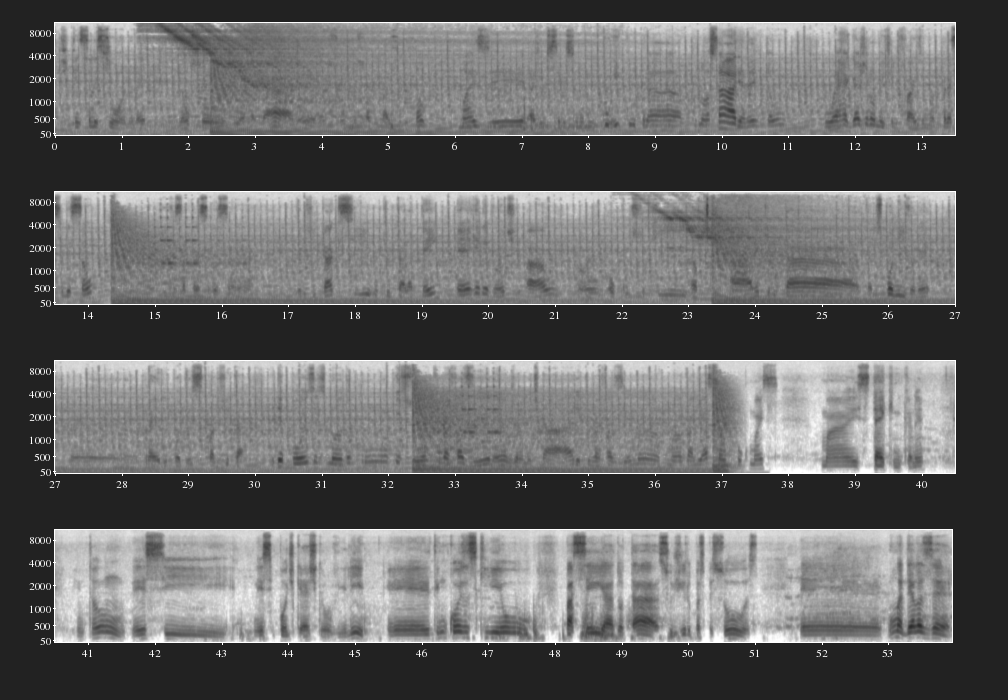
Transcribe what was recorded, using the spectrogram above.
de quem seleciona, né? Não sou do RH, né? Não sou o pessoal que faz seleção, mas eh, a gente seleciona muito currículo para nossa área, né? Então, o RH geralmente ele faz uma pré-seleção, e essa pré-seleção é verificar que se o que o cara tem é relevante ao, ao, ao curso que a, a área que ele está tá disponível, né? Para ele poder se qualificar. E depois eles mandam para uma pessoa que vai fazer, né, geralmente da área, que vai fazer uma, uma avaliação um pouco mais, mais técnica, né? Então, esse, esse podcast que eu ouvi ali, é, tem coisas que eu passei a adotar, sugiro para as pessoas. É, uma delas é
